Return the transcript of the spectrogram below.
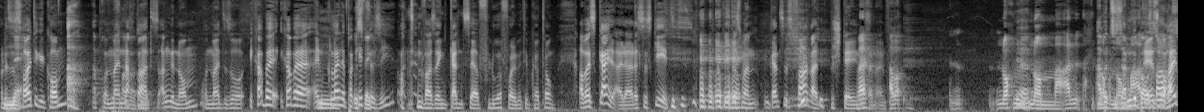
und es Nee. ist heute gekommen. Ah, und mein Fahrrad, Nachbar hat es angenommen und meinte so, ich habe, ich habe ein Hm, kleines Paket für Sie. Und dann war sein ganzer Flur voll mit dem Karton. Aber ist geil, Alter, dass das geht. dass man ein ganzes Fahrrad bestellen Was? kann einfach. Aber noch Ja. ein normal. Aber noch zusammengebaut ja, so halb,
